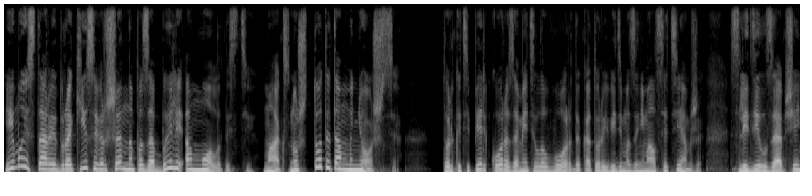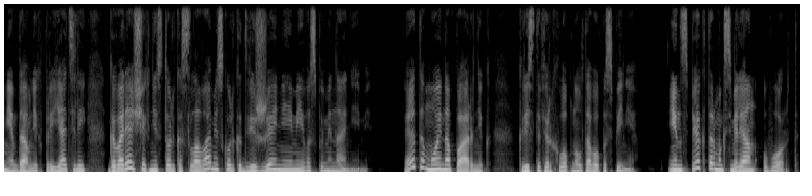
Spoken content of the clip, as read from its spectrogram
И мы, старые дураки, совершенно позабыли о молодости. «Макс, ну что ты там мнешься?» Только теперь Кора заметила Ворда, который, видимо, занимался тем же. Следил за общением давних приятелей, говорящих не столько словами, сколько движениями и воспоминаниями. «Это мой напарник», — Кристофер хлопнул того по спине. «Инспектор Максимилиан Уорд.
